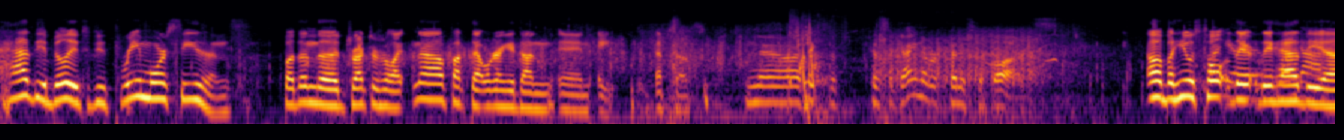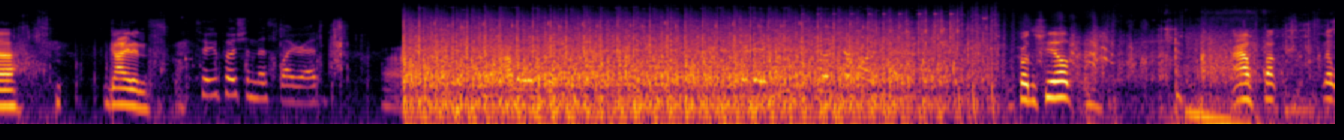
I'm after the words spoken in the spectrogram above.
had the ability to do three more seasons, but then the directors were like, no, fuck that. We're gonna get done in eight episodes. No, I think because the, guy never finished the books. Oh, but he was told they they had the guy. uh, guidance. Two pushing this way, Red. For the shield. Ow, fuck. No,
